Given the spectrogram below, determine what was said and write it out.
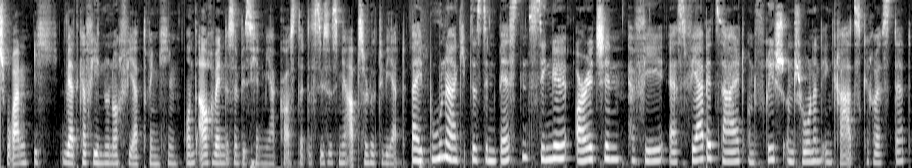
geschworen, ich werde Kaffee nur noch fair trinken. Und auch wenn das ein bisschen mehr kostet, das ist es mir absolut wert. Bei Buna gibt es den besten Single Origin Kaffee. Er ist fair bezahlt und frisch und schonend in Graz geröstet.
